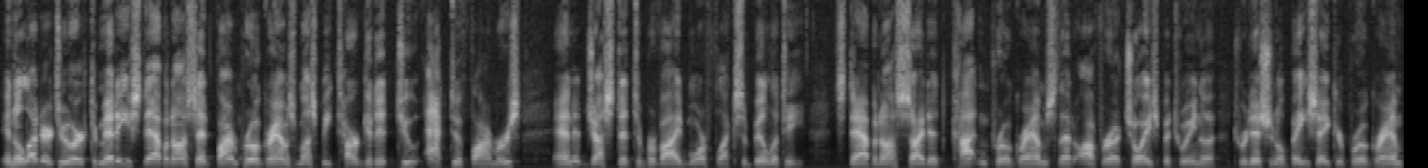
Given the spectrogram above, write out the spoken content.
In a letter to her committee, Stabenow said farm programs must be targeted to active farmers and adjusted to provide more flexibility. Stabenow cited cotton programs that offer a choice between a traditional base acre program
